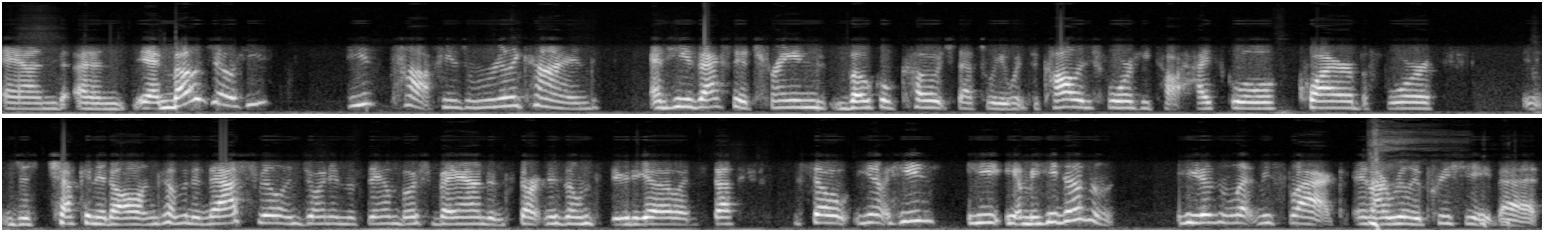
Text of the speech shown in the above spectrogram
and and and Mojo, he's he's tough. He's really kind. And he's actually a trained vocal coach. That's what he went to college for. He taught high school choir before just chucking it all and coming to Nashville and joining the Sam Bush band and starting his own studio and stuff. So, you know, he's he I mean, he doesn't he doesn't let me slack and I really appreciate that.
